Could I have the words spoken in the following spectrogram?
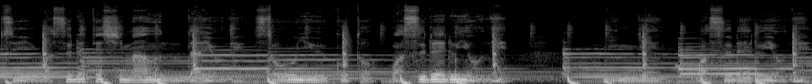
つい忘れてしまうんだよね。そういうこと忘れるよね。人間忘れるよね。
